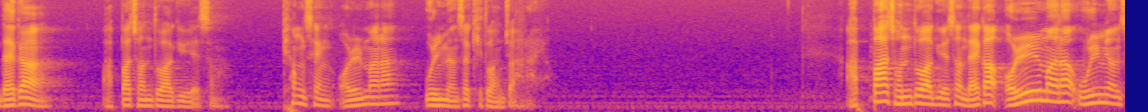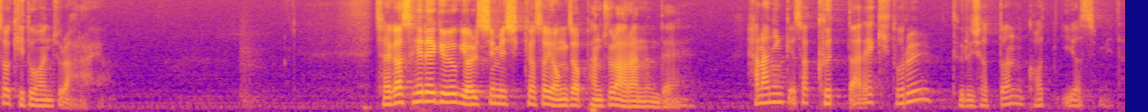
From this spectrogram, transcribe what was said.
내가 아빠 전도하기 위해서 평생 얼마나 울면서 기도한 줄 알아요. 아빠 전도하기 위해서 내가 얼마나 울면서 기도한 줄 알아요. 제가 세례 교육 열심히 시켜서 영접한 줄 알았는데 하나님께서 그 딸의 기도를 들으셨던 것이었습니다.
